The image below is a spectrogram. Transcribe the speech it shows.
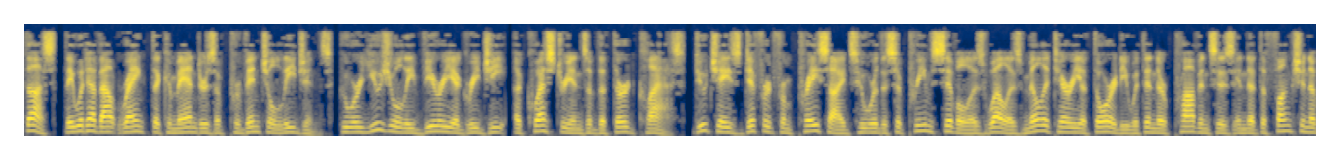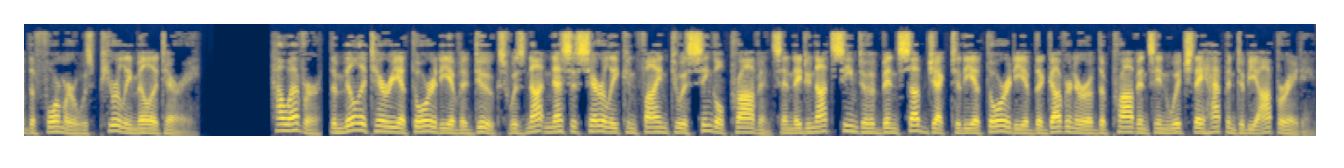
Thus, they would have outranked the commanders of provincial legions, who were usually viri egregi, equestrians of the third class. Duces differed from praesides who were the supreme civil as well as military authority within their provinces in that the function of the former was purely military. However, the military authority of a dux was not necessarily confined to a single province and they do not seem to have been subject to the authority of the governor of the province in which they happened to be operating.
